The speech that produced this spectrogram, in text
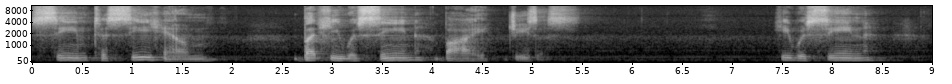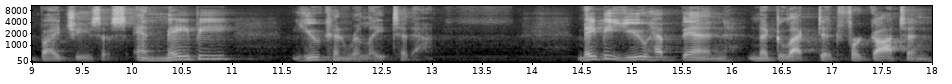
seemed to see him, but he was seen by Jesus. He was seen by Jesus. And maybe you can relate to that. Maybe you have been neglected, forgotten,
